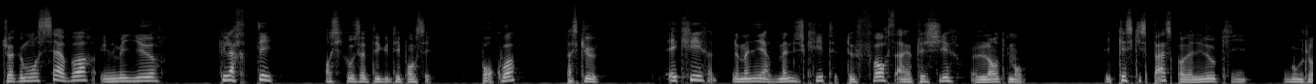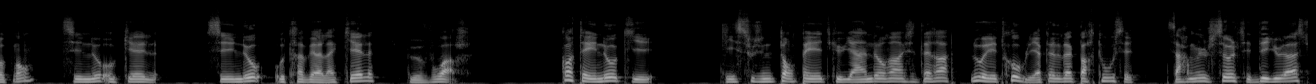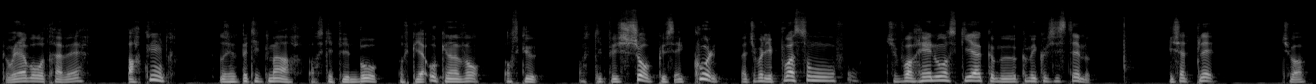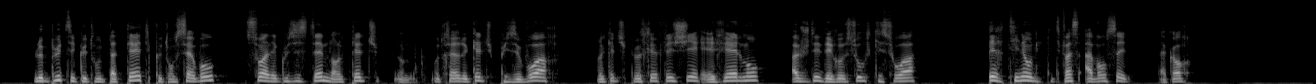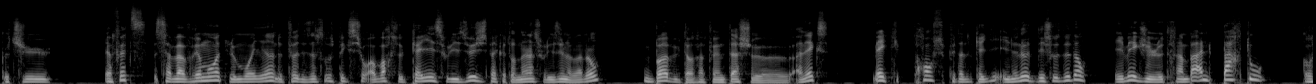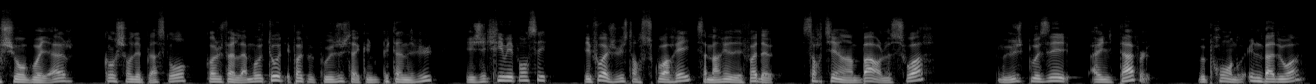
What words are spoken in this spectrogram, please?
tu vas commencer à avoir une meilleure clarté en ce qui concerne tes, pensées. Pourquoi? Parce que écrire de manière manuscrite te force à réfléchir lentement. Et qu'est-ce qui se passe quand on a une eau qui bouge lentement? C'est une eau auquel, c'est une eau au travers laquelle tu peux voir. Quand tu as une eau qui est, qui est sous une tempête, qu'il y a un orage, etc., l'eau elle est trouble, il y a plein de vagues partout, c'est, ça remue le sol, c'est dégueulasse, tu peux rien voir au travers. Par contre, dans une petite mare, lorsqu'il fait beau, lorsqu'il n'y a aucun vent, lorsqu'il fait chaud, que c'est cool, bah, tu vois les poissons au fond, tu vois réellement ce qu'il y a comme, euh, comme écosystème. Et ça te plaît, tu vois. Le but, c'est que ton, ta tête, que ton cerveau soit un écosystème dans lequel tu, au travers duquel tu puisses voir, dans lequel tu peux réfléchir et réellement ajouter des ressources qui soient pertinentes qui te fassent avancer, d'accord? Que tu... Et en fait, ça va vraiment être le moyen de faire des introspections, avoir ce cahier sous les yeux, j'espère que tu en as un sous les yeux là maintenant, ou pas, vu que tu en train de faire une tâche euh, annexe. Mec, prends ce putain de cahier et note des choses dedans. Et mec, je le trimballe partout. Quand je suis en voyage, quand je suis en déplacement, quand je vais faire de la moto, des fois je me pose juste avec une putain de vue et j'écris mes pensées. Des fois, juste en soirée, ça m'arrive des fois de sortir à un bar le soir, me juste poser à une table, me prendre une badoie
